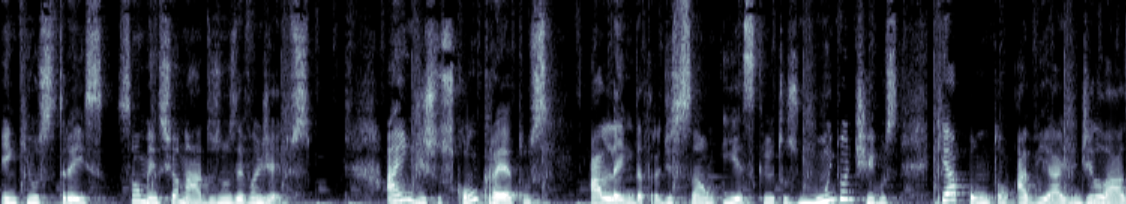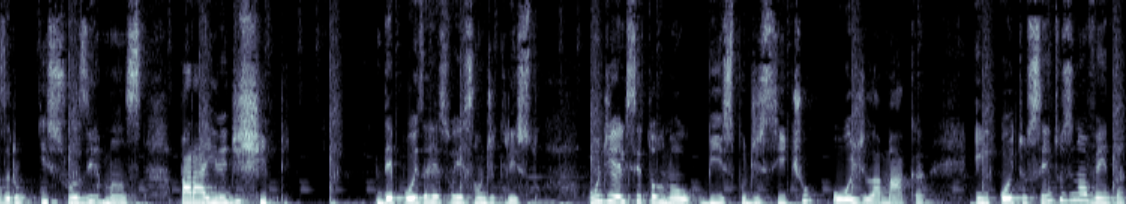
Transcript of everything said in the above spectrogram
em que os três são mencionados nos evangelhos. Há indícios concretos, além da tradição e escritos muito antigos, que apontam a viagem de Lázaro e suas irmãs para a ilha de Chipre, depois da ressurreição de Cristo, onde ele se tornou bispo de Sítio, hoje Lamaca, em 890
